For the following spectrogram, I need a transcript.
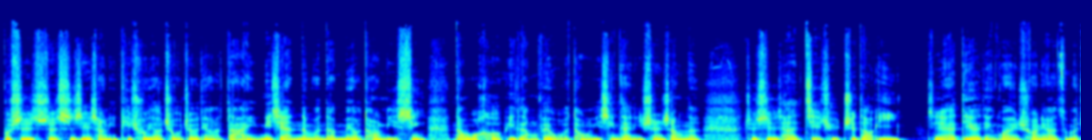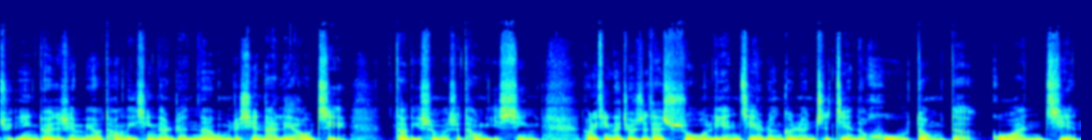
不是这世界上你提出要求我就一定要答应。你既然那么的没有同理心，那我何必浪费我的同理心在你身上呢？这、就是他的解决之道一。接下来第二点，关于说你要怎么去应对这些没有同理心的人呢？我们就先来了解。到底什么是同理心？同理心呢，就是在说连接人跟人之间的互动的关键，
